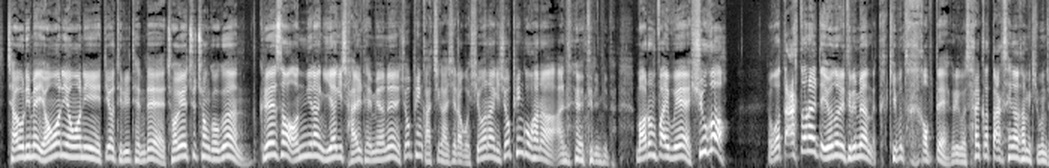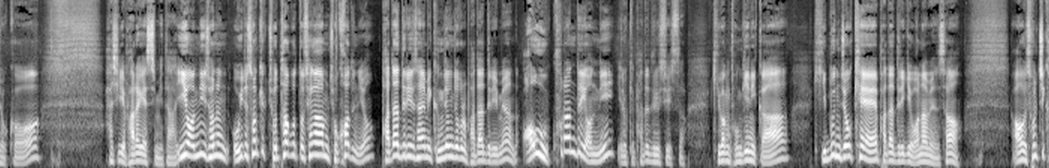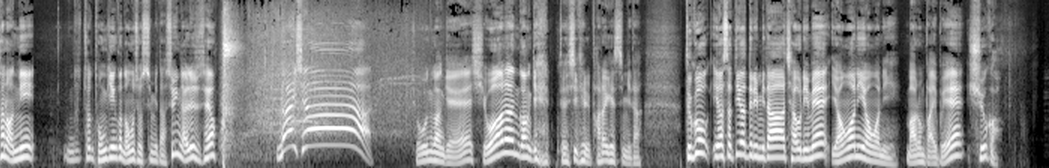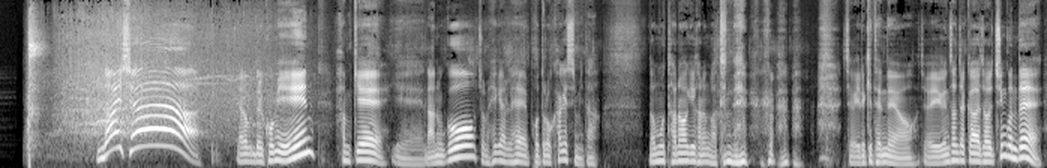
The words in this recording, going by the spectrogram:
자우림의 영원히 영원히 띄워드릴 텐데 저의 추천곡은 그래서 언니랑 이야기 잘 되면은 쇼핑 같이 가시라고 시원하게 쇼핑곡 하나 안내해드립니다. 마룬5의 슈거! 요거 딱 떠날 때이 노래 들으면 기분 딱 up돼. 그리고 살거딱 생각하면 기분 좋고 하시길 바라겠습니다. 이 언니 저는 오히려 성격 좋다고 또 생각하면 좋거든요. 받아들인 사람이 긍정적으로 받아들이면 어우 쿨한데 이 언니 이렇게 받아들일 수 있어. 기왕 동기니까 기분 좋게 받아들이기 원하면서 어우 솔직한 언니 전 동기인 거 너무 좋습니다. 스윙 날려주세요. nice shot! 좋은 관계, 시원한 관계 되시길 바라겠습니다. 두 곡 이어서 띄워드립니다. 자우림의 영원히 영원히, 마룬5의 슈거. 나이샷! 여러분들 고민 함께 예, 나누고 좀 해결을 해 보도록 하겠습니다. 너무 단호하게 가는 것 같은데 제가 이렇게 됐네요. 저희 은선 작가 저 친구인데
